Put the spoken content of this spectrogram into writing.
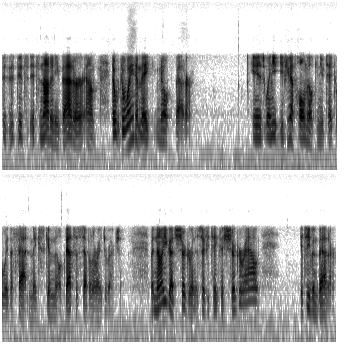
it's it's not any better. Um, the the way to make milk better is when you if you have whole milk and you take away the fat and make skim milk, that's a step in the right direction. But now you've got sugar in it, so if you take the sugar out, it's even better.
